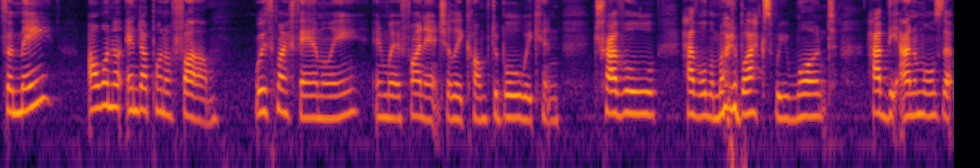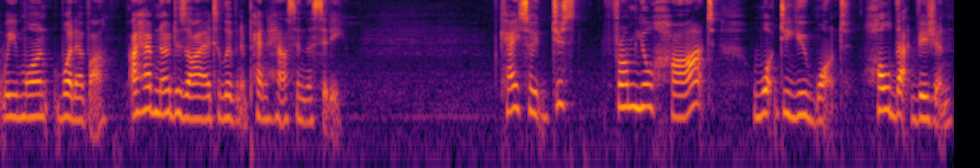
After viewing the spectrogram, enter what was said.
For me, I want to end up on a farm with my family and we're financially comfortable. We can travel, have all the motorbikes we want, have the animals that we want, whatever. I have no desire to live in a penthouse in the city. Okay, so just from your heart, what do you want? Hold that vision.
